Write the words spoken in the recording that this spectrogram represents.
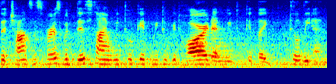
the chances first, but this time we took it, we took it hard, and we took it like till the end.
